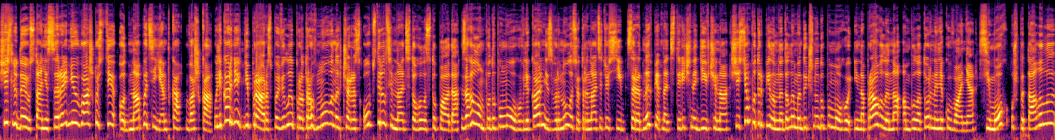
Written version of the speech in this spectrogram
Шість людей у стані середньої важкості, одна пацієнтка важка. У лікарнях Дніпра розповіли про травмованих через обстріл 17 листопада. Загалом по допомогу в лікарні звернулося 13 осіб. Серед них 15-річна дівчина. Шістьом потерпілим надали медичну допомогу і направили на амбулаторне лікування. Сімох ушпиталили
